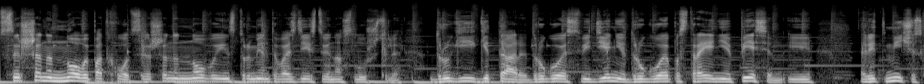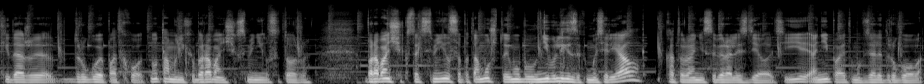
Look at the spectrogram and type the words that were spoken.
совершенно новый подход, совершенно новые инструменты воздействия на слушателя, другие гитары, другое сведение, другое построение песен. И ритмически даже другой подход. Ну, там у них и барабанщик сменился тоже. Барабанщик, кстати, сменился потому, что ему был не близок материал, который они собирались сделать, и они поэтому взяли другого.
